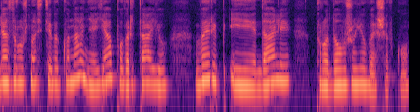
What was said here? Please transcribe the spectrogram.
Для зручності виконання я повертаю виріб і далі продовжую вишивку.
